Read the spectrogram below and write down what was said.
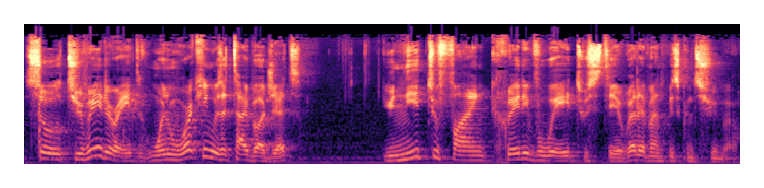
So to reiterate, when working with a tight budget, you need to find creative way to stay relevant with consumer.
